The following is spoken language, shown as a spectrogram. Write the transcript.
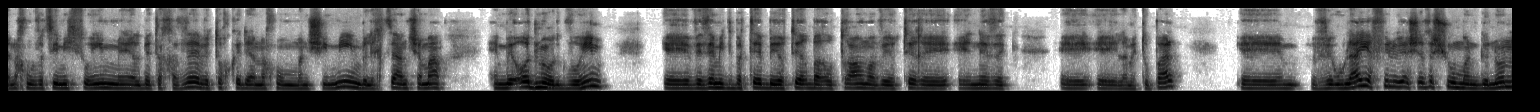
אנחנו מבצעים ניסויים על בית החזה, ותוך כדי אנחנו מנשימים, ולחצי ההנשמה הם מאוד מאוד גבוהים, וזה מתבטא ביותר ברוטראומה ויותר נזק למטופל. ואולי אפילו יש איזשהו מנגנון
